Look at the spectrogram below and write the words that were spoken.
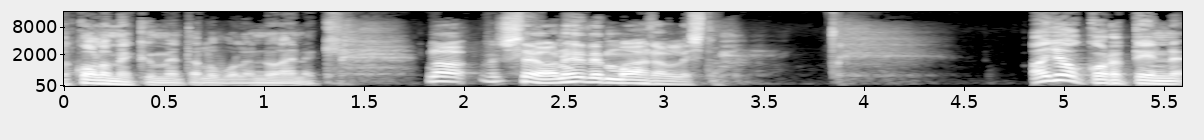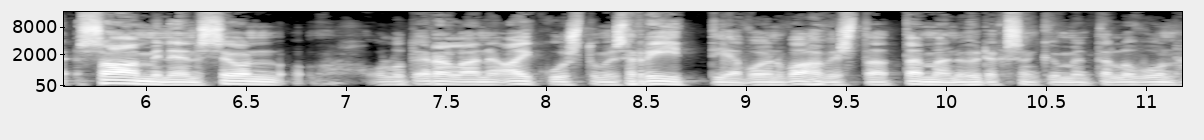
2030-luvulle no ainakin. No se on hyvin mahdollista. Ajokortin saaminen, se on ollut eräänlainen aikuistumisriitti ja voin vahvistaa tämän 90-luvun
